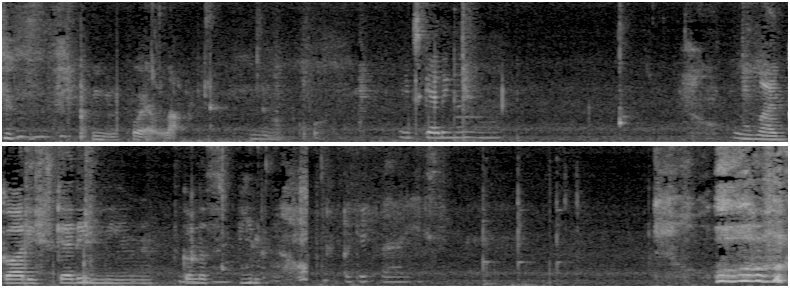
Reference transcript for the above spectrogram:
I'm gonna pour a lot. It's getting. Oh my god, it's getting near. It's gonna mm-hmm. spill. Okay, guys. Oh!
